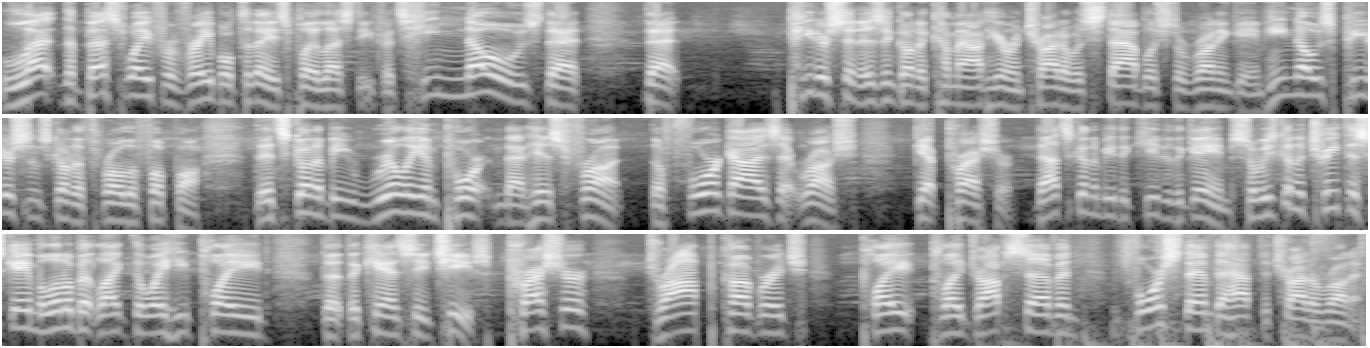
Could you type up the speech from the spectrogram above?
let the best way for Vrabel today is play less defense. He knows that that Pederson isn't going to come out here and try to establish the running game. He knows Pederson's going to throw the football. It's going to be really important that his front, the four guys that rush, get pressure. That's going to be the key to the game. So he's going to treat this game a little bit like the way he played the, the Kansas City Chiefs. Pressure, drop coverage, play play drop seven, force them to have to try to run it.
